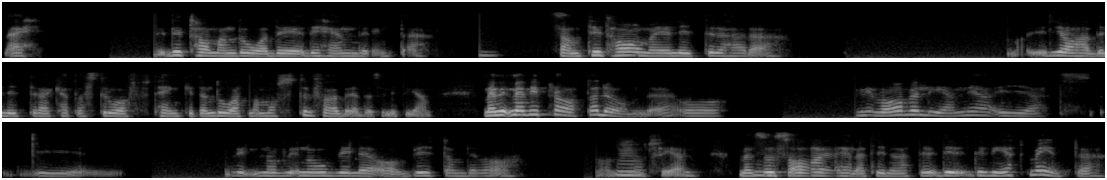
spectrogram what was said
nej, det tar man då, det, det händer inte. Mm. Samtidigt har man ju lite det här jag hade lite det här katastroftänket ändå, att man måste förbereda sig lite grann. Men, men vi pratade om det och vi var väl eniga i att vi, nog, nog ville avbryta om det var mm. något fel. Men så mm. sa jag hela tiden att det, det, det vet man ju inte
